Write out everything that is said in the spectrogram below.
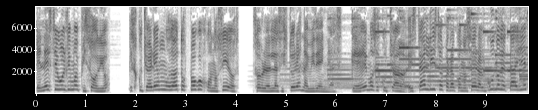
En este último episodio, escucharemos datos poco conocidos sobre las historias navideñas que hemos escuchado. ¿Están listos para conocer algunos detalles?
